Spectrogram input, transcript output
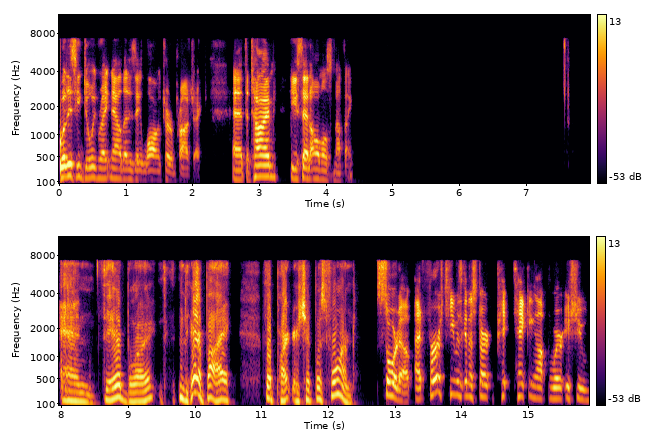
What is he doing right now that is a long term project? And at the time, he said almost nothing. And thereby, thereby, the partnership was formed. sort of. At first, he was going to start p- taking up where issue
